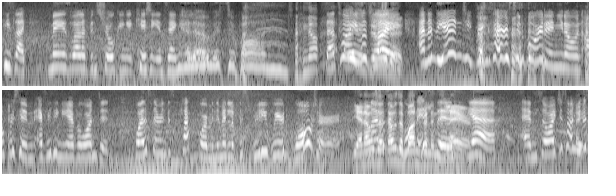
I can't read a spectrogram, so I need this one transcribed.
He's like, may as well have been stroking a kitty and saying, "Hello, Mr. Bond." no, That's what I he was like. it. And in the end, he brings Harrison Ford in, you know, and offers him everything he ever wanted. Whilst they're in this platform in the middle of this really weird water. Yeah, that was I a- that was a Bond villain's this?" lair. Yeah. Um, so I just thought he was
